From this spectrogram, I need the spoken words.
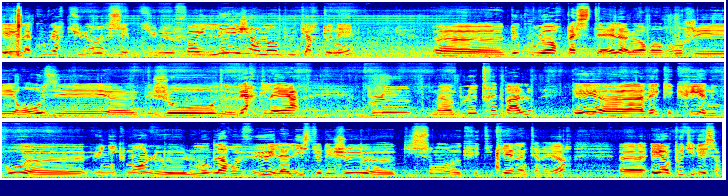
Et la couverture, c'est une feuille légèrement plus cartonnée, de couleur pastel, alors orangé, rosé, jaune, vert clair, bleu, mais un bleu très pâle, et avec écrit à nouveau uniquement le, nom de la revue et la liste des jeux qui sont critiqués à l'intérieur, et un petit dessin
